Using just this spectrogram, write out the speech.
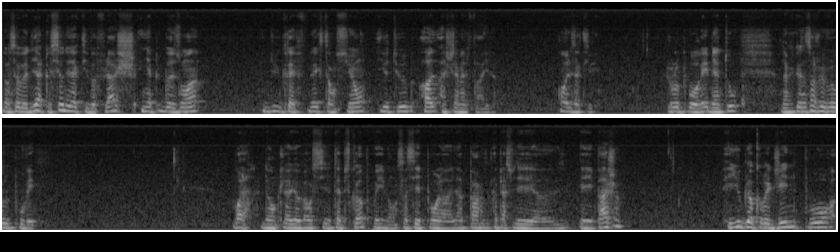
Donc ça veut dire que si on désactive Flash, il n'y a plus besoin du greffe de l'extension YouTube HTML5. On va les activer. Je vous le prouverai bientôt. Dans quelques instants, je vais vous le prouver. Voilà, donc là il y aura aussi le tabscope. Oui, bon, ça c'est pour l'aperçu la, des, euh, des, pages. Et uBlock Origin pour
